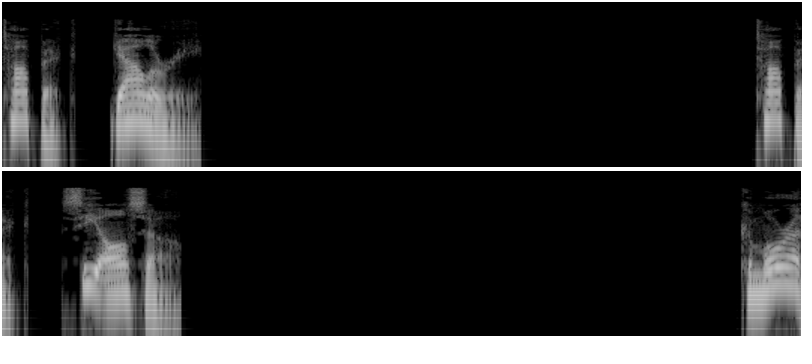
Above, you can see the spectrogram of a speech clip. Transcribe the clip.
Topic. Gallery. Topic. See also. Camorra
